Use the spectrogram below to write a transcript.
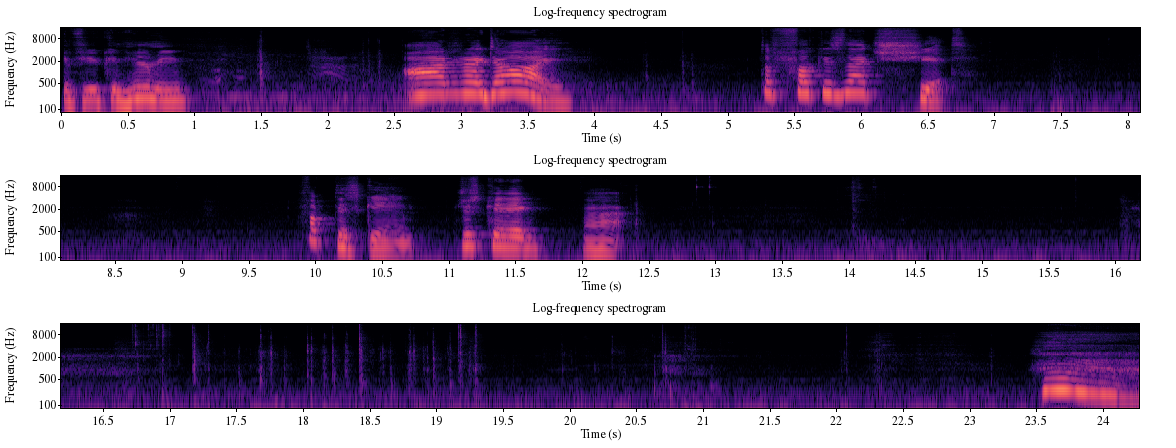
If you can hear me. Ah, did I die? The fuck is that shit? Fuck this game. Just kidding. Ah.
